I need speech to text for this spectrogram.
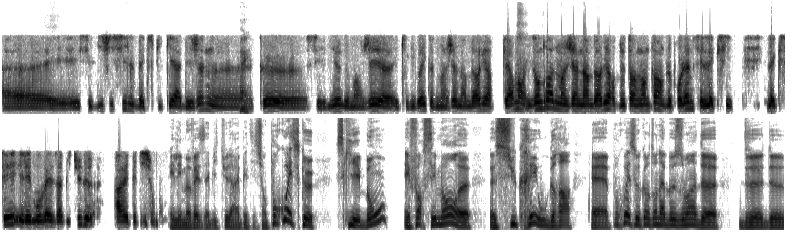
Euh, et c'est difficile d'expliquer à des jeunes euh, que c'est mieux de manger équilibré que de manger un hamburger. Clairement, ils ont le droit de manger un hamburger de temps en temps. Le problème, c'est l'excès. L'excès et les mauvaises habitudes à répétition. Et les mauvaises habitudes à répétition. Pourquoi est-ce que ce qui est bon est forcément sucré ou gras? Pourquoi est-ce que quand on a besoin de de,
